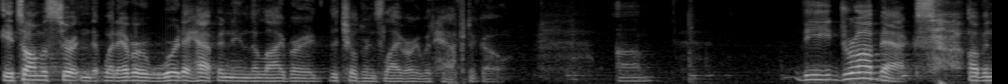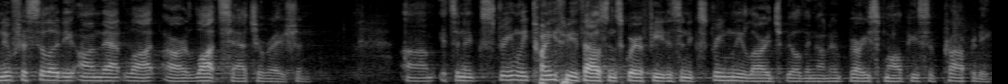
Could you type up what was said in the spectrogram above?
it's almost certain that whatever were to happen in the library, the children's library would have to go. Um, the drawbacks of a new facility on that lot are lot saturation. Um, it's an extremely, 23,000 square feet is an extremely large building on a very small piece of property.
